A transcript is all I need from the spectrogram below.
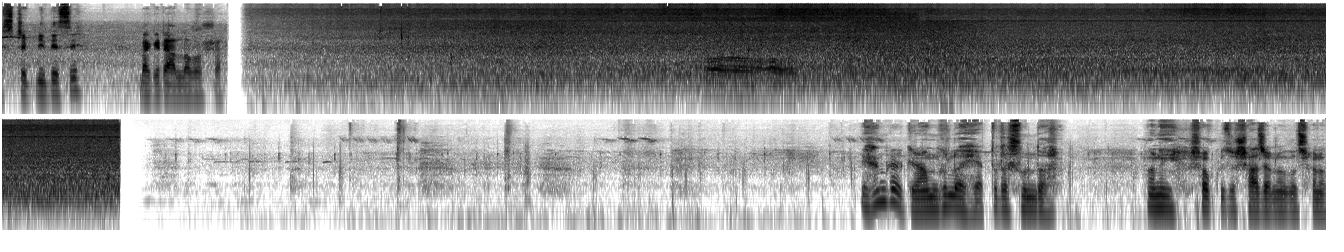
স্টেপ নিতেছি, বাকিটা আল্লাহ ভরসা। এখানকার গ্রামগুলো এতটা সুন্দর। মানে সব কিছু সাজানো, গোছানো।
